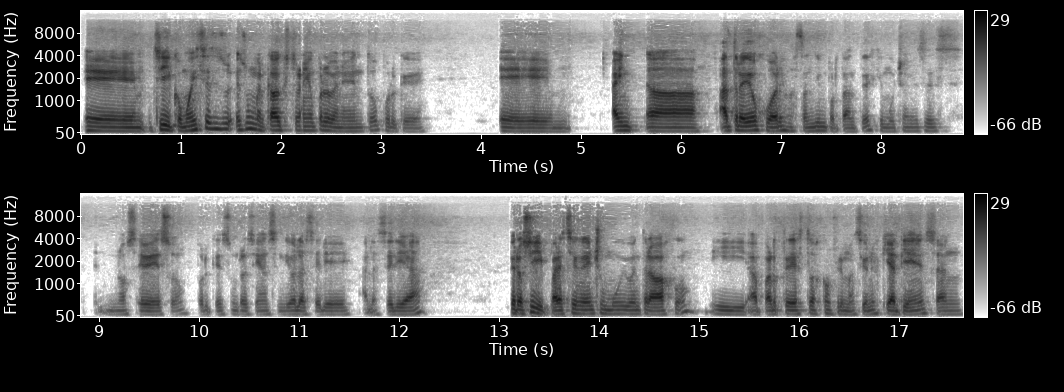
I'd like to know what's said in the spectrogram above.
Eh, sí, como dices, es un mercado extraño para el Benevento porque eh, ha, ha, traído jugadores bastante importantes que muchas veces no se ve eso porque es un recién ascendido a la serie, a la serie A. Pero sí, parece que han hecho un muy buen trabajo y aparte de estas confirmaciones que ya tienen, se han,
